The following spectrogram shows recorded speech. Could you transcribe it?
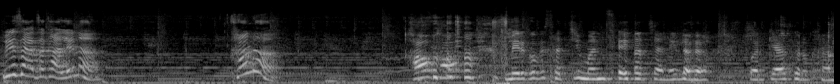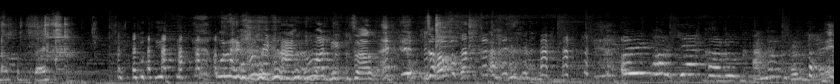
प्लिज आज खाले न खाना? खाऊ खाऊ मेरे को भी सच्ची मन से अच्छा नहीं लगा पर क्या करूँ खाना पड़ता है। क्या करूँ पर्दा है।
